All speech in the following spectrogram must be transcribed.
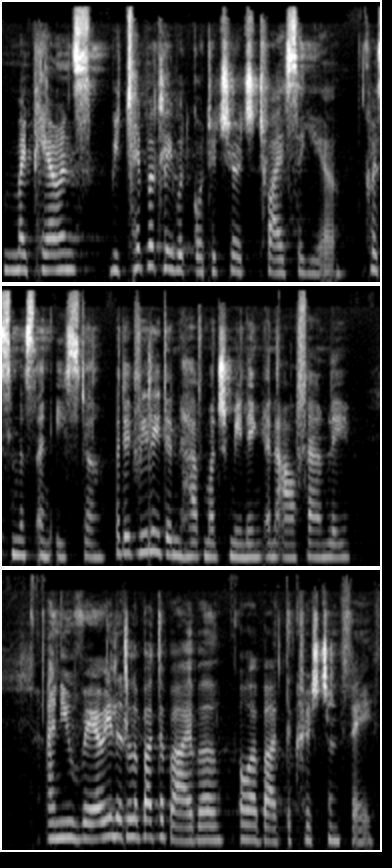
My parents, we typically would go to church twice a year, Christmas and Easter, but it really didn't have much meaning in our family. I knew very little about the Bible or about the Christian faith.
